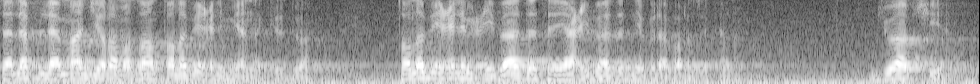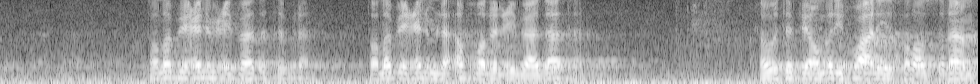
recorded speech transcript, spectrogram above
سەلەف لە مانجی ڕەمەزان طلبی علمیان نەکردووە طلب علم عبادەتە یا عبادەت نیە برا بەڕێزەکانم جواب چییە طلب علم عبادەتە برا طلب علم لە ئەفضل العباداتە ئەوەتە پێغەمبەری خوا علیه الصلاة والسلام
